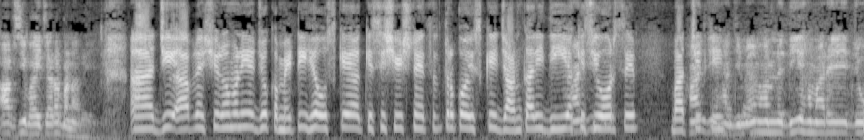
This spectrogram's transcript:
आपसी भाईचारा बना रहे। जी आपने शिरोमणि जो कमेटी है उसके किसी शीर्ष नेतृत्व को इसकी जानकारी दी या हाँ किसी और से बातचीत हाँ की? हाँ जी मैम हमने दी हमारे जो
